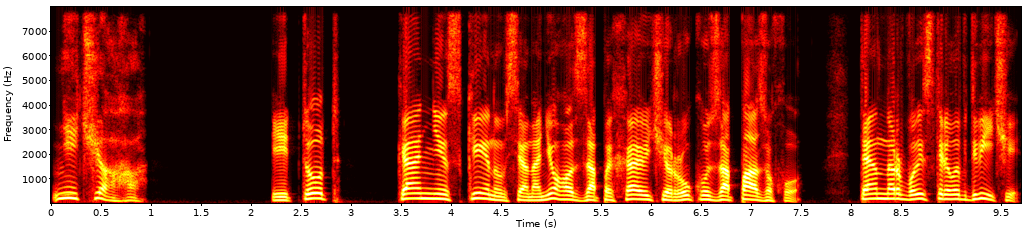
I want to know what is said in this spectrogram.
нічого. І тут Канні скинувся на нього, запихаючи руку за пазуху. Теннер вистрілив двічі.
